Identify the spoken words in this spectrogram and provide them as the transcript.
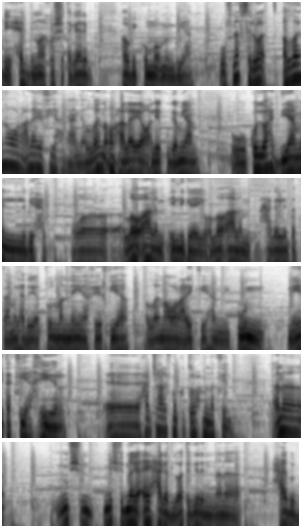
بيحب إن هو يخش تجارب هو بيكون مؤمن بيها. وفي نفس الوقت الله ينور عليا فيها. يعني الله ينور عليا وعليكم جميعا. وكل واحد يعمل اللي بيحبه. والله أعلم إيه اللي جاي والله أعلم الحاجة اللي أنت بتعملها ديت. طول ما النيه خير فيها الله ينور عليك فيها إن يكون نيتك فيها خير. أه محدش عارف ممكن تروح منك فين. أنا مش مش في دماغي أي حاجة دلوقتي غير إن أنا حابب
